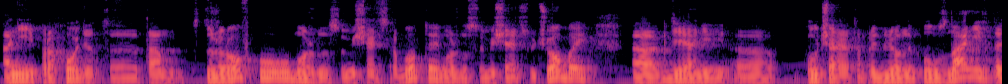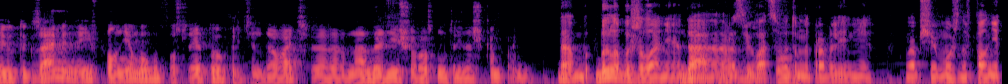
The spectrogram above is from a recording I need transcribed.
Они проходят э, там стажировку, можно совмещать с работой, можно совмещать с учебой, э, где они э, получают определенный пул знаний, сдают экзамены и вполне могут после этого претендовать э, на дальнейший рост внутри нашей компании. Да, было бы желание да, да, развиваться в этом направлении. Вообще, можно вполне.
